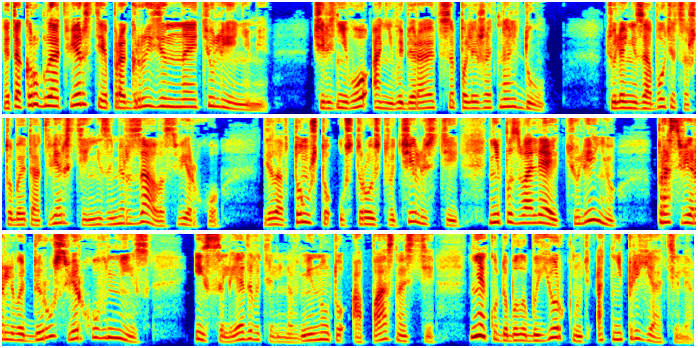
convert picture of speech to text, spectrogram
Это круглое отверстие, прогрызенное тюленями. Через него они выбираются полежать на льду. Тюлени заботятся, чтобы это отверстие не замерзало сверху. Дело в том, что устройство челюстей не позволяет тюленю просверливать дыру сверху вниз, и, следовательно, в минуту опасности некуда было бы юркнуть от неприятеля.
